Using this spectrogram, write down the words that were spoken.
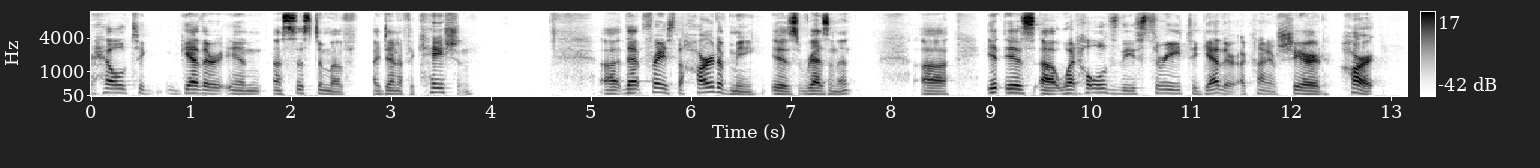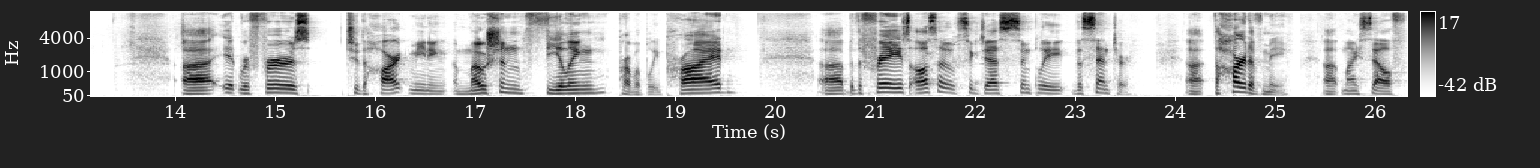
held together in a system of identification. Uh, that phrase, the heart of me, is resonant uh, it is uh, what holds these three together, a kind of shared heart. Uh, it refers to the heart, meaning emotion, feeling, probably pride. But the phrase also suggests simply the center, uh, the heart of me, uh, myself,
